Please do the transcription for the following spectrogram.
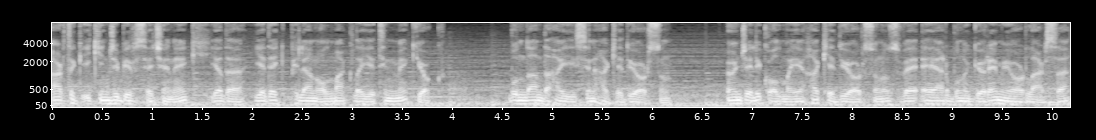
Artık ikinci bir seçenek ya da yedek plan olmakla yetinmek yok. Bundan daha iyisini hak ediyorsun. Öncelik olmayı hak ediyorsunuz ve eğer bunu göremiyorlarsa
